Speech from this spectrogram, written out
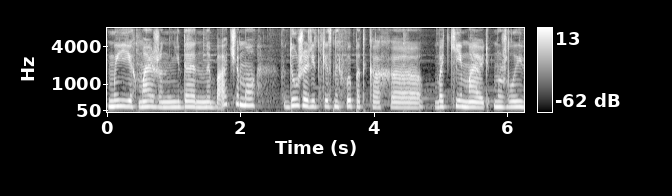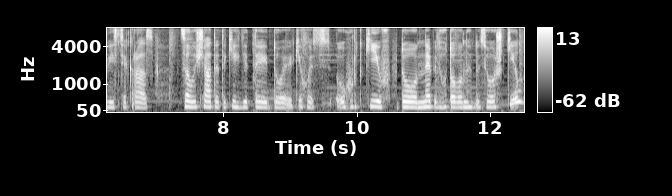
Ми їх майже ніде не бачимо. В дуже рідкісних випадках е, батьки мають можливість якраз залучати таких дітей до якихось гуртків, до непідготовлених до цього шкіл.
